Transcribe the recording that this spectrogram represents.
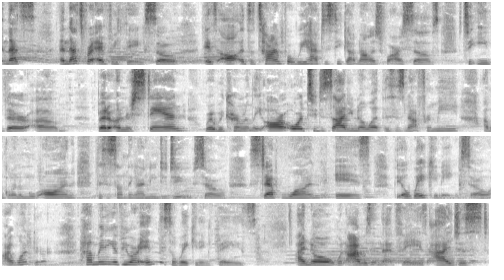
and that's and that's for everything so it's all it's a time for we have to seek out knowledge for ourselves to either um, better understand where we currently are, or to decide, you know what, this is not for me. I'm going to move on. This is something I need to do. So, step one is the awakening. So, I wonder how many of you are in this awakening phase? I know when I was in that phase, I just,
